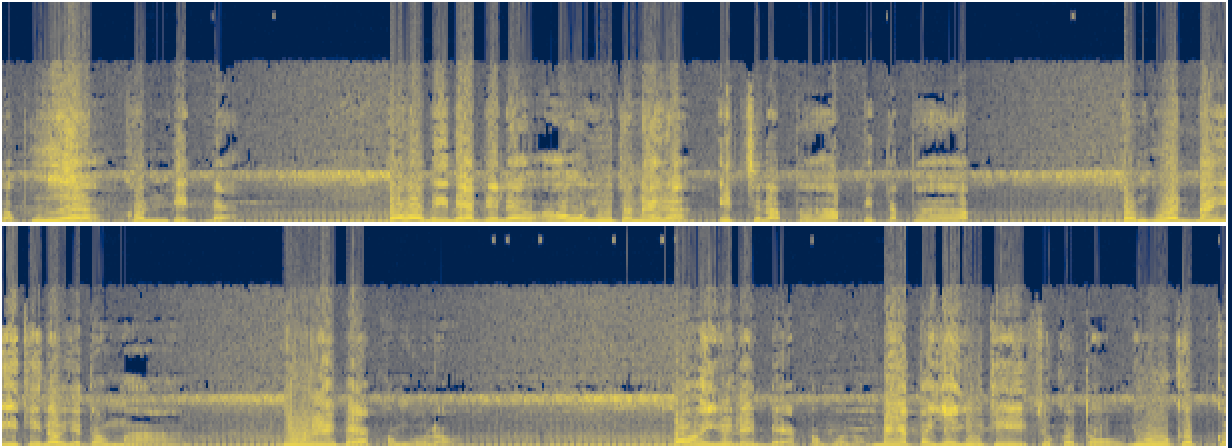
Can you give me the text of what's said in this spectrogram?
ก็เพื่อคนผิดแบบถ้าเรามีแบบเดียวแล้ว เอา้าอยู่ตรงไหนล่ะ อิสระภาพมิตรภาพ สมควรไหมที่เราจะต้องมา อยู่ในแบบของพวกเรา ขอให้อยู่ในแบบของพวกเรา แบบไม่ใช่อยู่ที่สุกโต อยู่กับก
